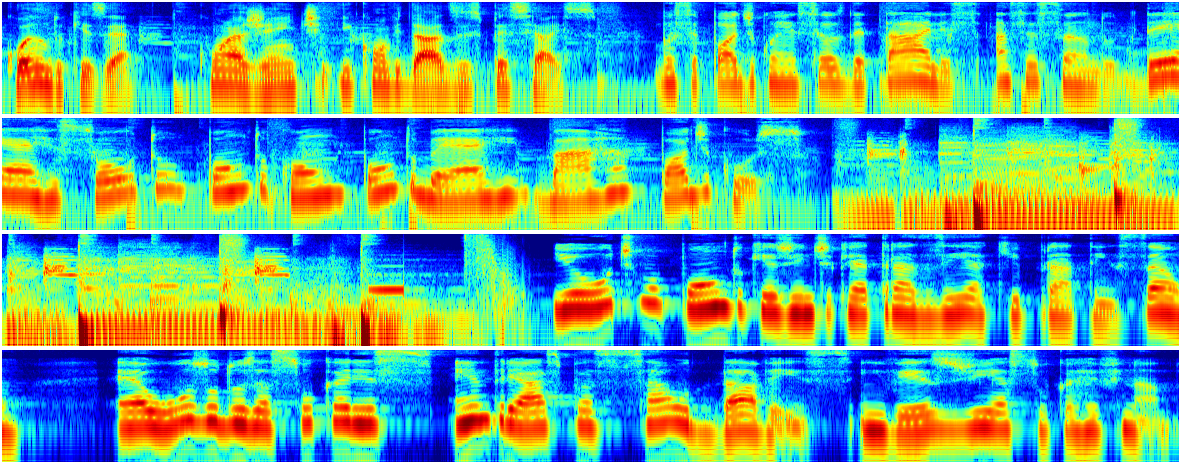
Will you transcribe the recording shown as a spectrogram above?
quando quiser, com a gente e convidados especiais. Você pode conhecer os detalhes acessando drsolto.com.br barra podcurso. E o último ponto que a gente quer trazer aqui para atenção é o uso dos açúcares, entre aspas, saudáveis, em vez de açúcar refinado.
